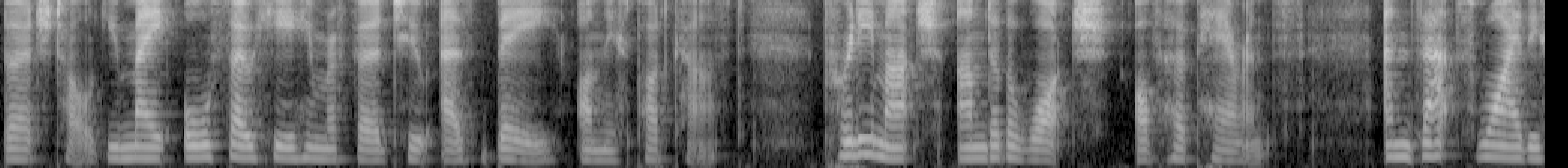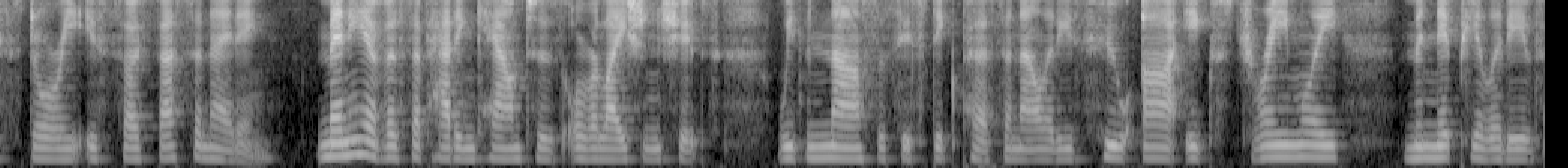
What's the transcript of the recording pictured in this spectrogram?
Berchtold. You may also hear him referred to as B on this podcast, pretty much under the watch of her parents. And that's why this story is so fascinating. Many of us have had encounters or relationships with narcissistic personalities who are extremely manipulative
